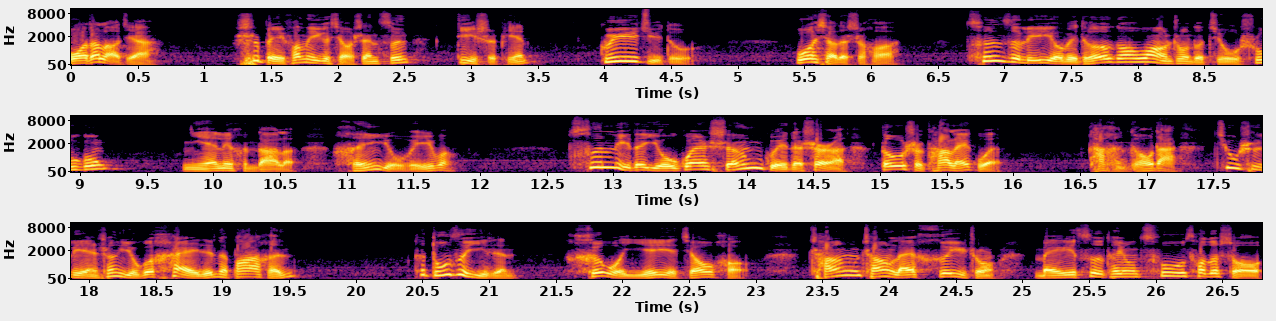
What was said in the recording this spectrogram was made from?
我的老家是北方的一个小山村，地势偏，规矩多。我小的时候啊，村子里有位德高望重的九叔公，年龄很大了，很有威望。村里的有关神鬼的事儿啊，都是他来管。他很高大，就是脸上有个害人的疤痕。他独自一人，和我爷爷交好，常常来喝一盅。每次他用粗糙的手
